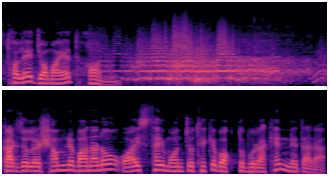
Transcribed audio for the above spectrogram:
স্থলে জমায়েত হন। কার্যালয়ের সামনে বানানো অস্থায়ী মঞ্চ থেকে বক্তব্য রাখেন নেতারা।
